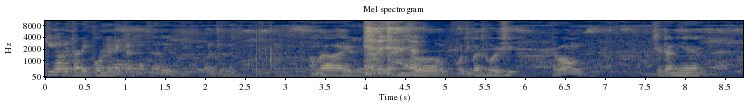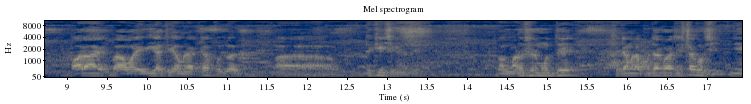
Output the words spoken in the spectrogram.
কীভাবে তার এ করলেন এখানে আপনাদের অঞ্চলে? আমরা এর তীব্র প্রতিবাদ করেছি এবং সেটা নিয়ে পাড়ায় বা আমার এরিয়াতে আমরা একটা প্রতিবাদ দেখিয়েছি এখানেতে এবং মানুষের মধ্যে সেটা আমরা প্রচার করার চেষ্টা করছি যে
